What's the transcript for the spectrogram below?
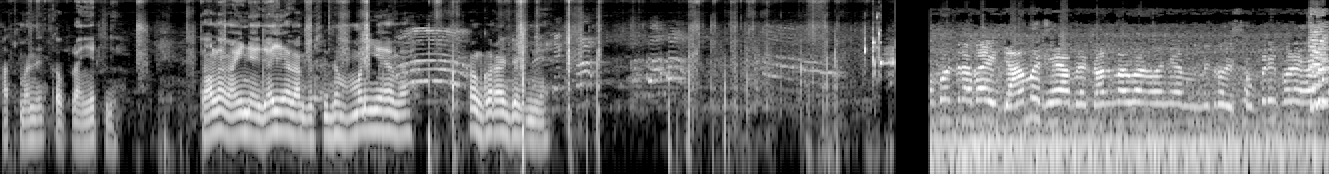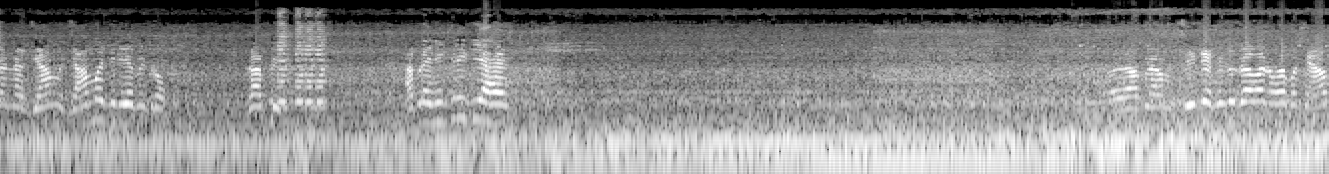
હાથમાં નથી કપડાં એટલી. તો હાલો જઈએ આગળ સીધા મળીએ અમે ઘરે જઈને ભાઈ જામ જ છે આપણે ટર્ન મારવાનું અને મિત્રો એ છોકરી પડે છે અને જામ જામ જ રહે મિત્રો. ટ્રાફિક. આપણે નીકળી ગયા હે. આપણે આમ સીધે સીધું જવાનું હોય, પછી આમ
